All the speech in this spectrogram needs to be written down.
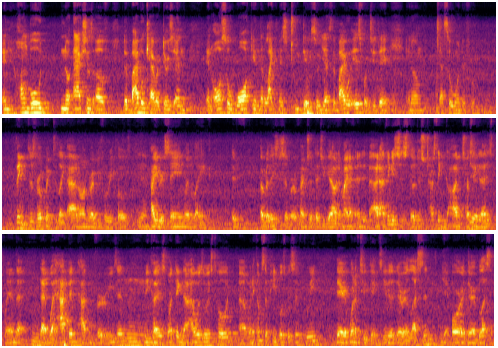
and humble you know actions of the Bible characters and and also walk in the likeness today. So yes, the Bible is for today, and um, that's so wonderful. I think just real quick to like add on right before we close, Yeah. how you were saying when like if a relationship or a friendship that you get out, it might have ended bad. I think it's just still just trusting God, trusting Yeah. that His plan, that Mm. that what happened happened for a reason. Mm. Because one thing that I was always told, uh, when it comes to people specifically, they're one of two things: either they're a lesson Yeah. or they're a blessing.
